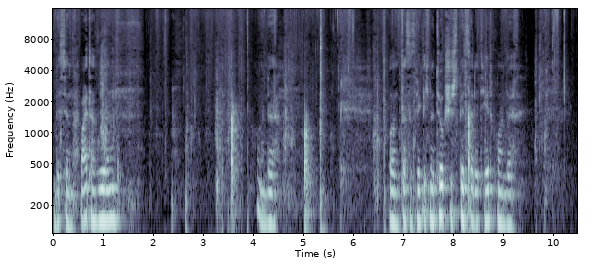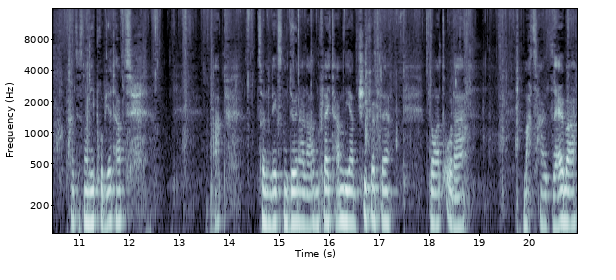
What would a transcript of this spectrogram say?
ein bisschen weiter rühren. Freunde. Und das ist wirklich eine türkische Spezialität, Freunde. Falls ihr es noch nie probiert habt, ab zum nächsten Dönerladen. Vielleicht haben die ja Chiköfte dort oder macht es halt selber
